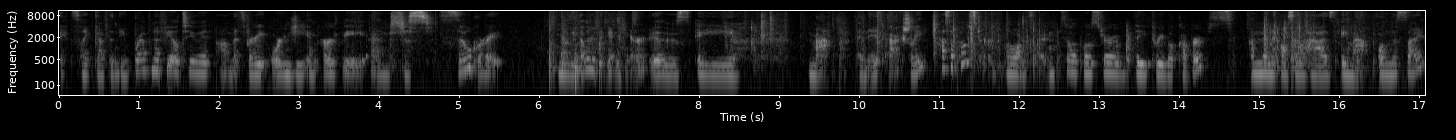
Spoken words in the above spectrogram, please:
It's like got the Nubrevna feel to it. Um, it's very orangey and earthy and just so great. Now the other thing in here is a map and it actually has a poster on one side. So a poster of the three book covers and then it also has a map on this side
